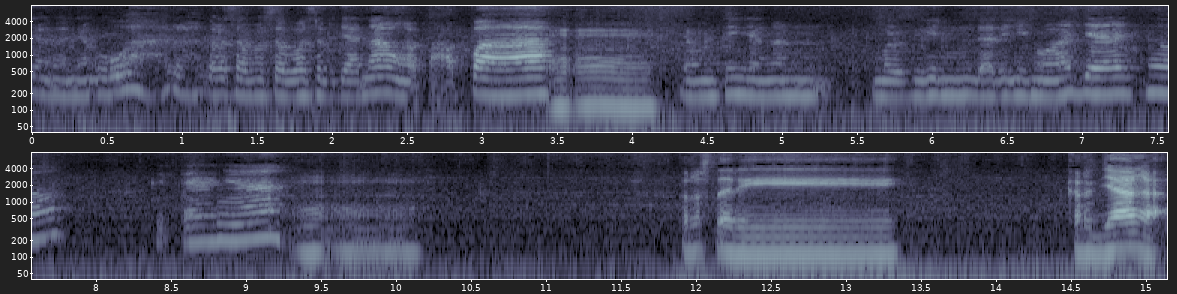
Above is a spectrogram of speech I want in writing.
Jangan yang wah lah kalau sama-sama sarjana nggak apa-apa. Mm-mm. yang penting jangan melebihin dari Inu aja itu detailnya terus dari kerja nggak?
